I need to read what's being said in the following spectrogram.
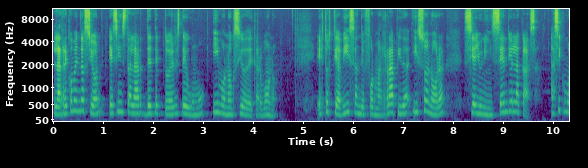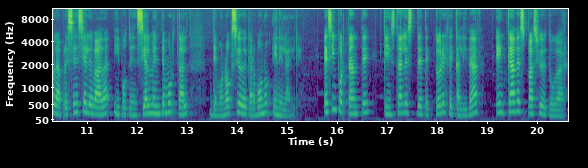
La recomendación es instalar detectores de humo y monóxido de carbono estos te avisan de forma rápida y sonora si hay un incendio en la casa, así como la presencia elevada y potencialmente mortal de monóxido de carbono en el aire. Es importante que instales detectores de calidad en cada espacio de tu hogar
